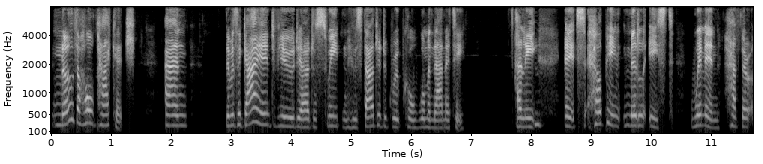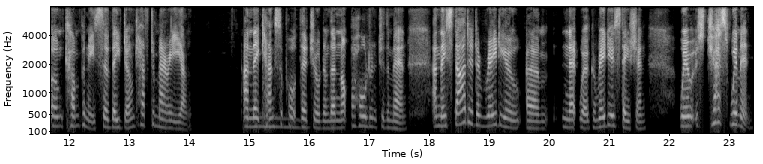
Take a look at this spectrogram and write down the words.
Know the whole package. And there was a guy I interviewed out of Sweden who started a group called Womananity. And he, hmm. it's helping Middle East women have their own companies so they don't have to marry young and they can support their mm. children. They're not beholden to the men. And they started a radio um, network, a radio station, where it was just women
